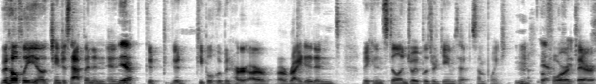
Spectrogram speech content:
but hopefully you know changes happen and, and Yeah. good good people who've been hurt are are righted and we can still enjoy Blizzard games at some point you Mhm. know, Yeah, before their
